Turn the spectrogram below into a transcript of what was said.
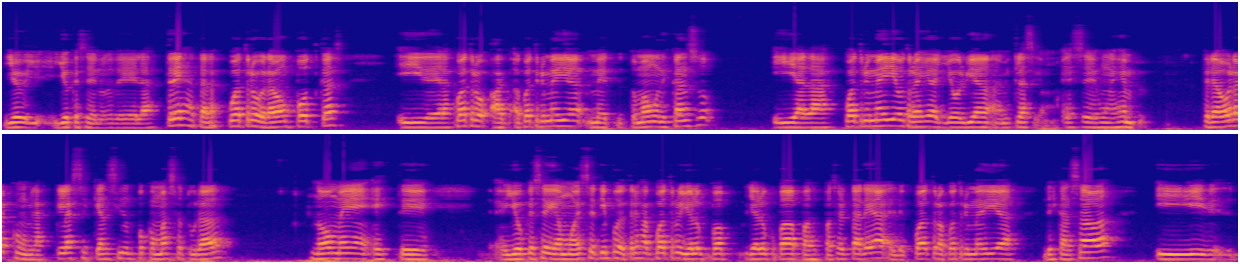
yo, yo qué sé, ¿no? De las 3 hasta las 4 grababa un podcast y de las 4 a, a 4 y media me tomaba un descanso y a las 4 y media otra vez yo volvía a mi clase, ese es un ejemplo. Pero ahora con las clases que han sido un poco más saturadas, no me, este, yo qué sé, digamos, ese tiempo de 3 a 4 yo lo, ya lo ocupaba para, hacer tarea, el de 4 a 4 y media descansaba y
